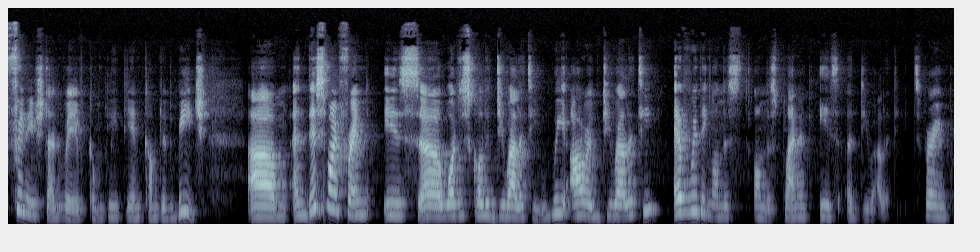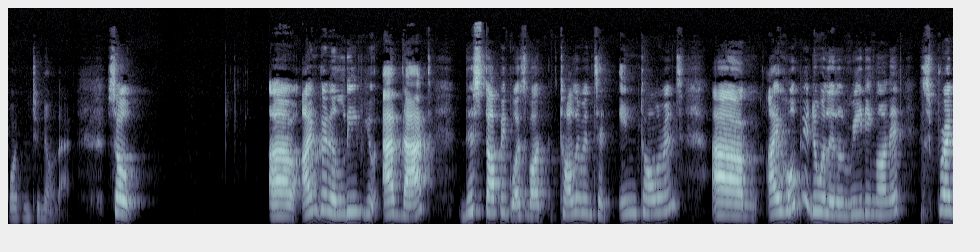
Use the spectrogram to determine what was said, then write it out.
finish that wave completely and come to the beach. Um, and this, my friend, is uh, what is called a duality. We are a duality. Everything on this on this planet is a duality. It's very important to know that. So uh, I'm going to leave you at that. This topic was about tolerance and intolerance. Um, I hope you do a little reading on it. Spread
